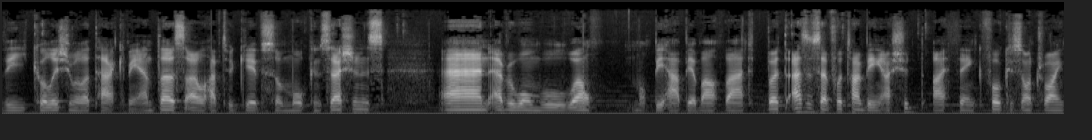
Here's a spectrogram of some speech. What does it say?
the coalition will attack me, and thus I will have to give some more concessions, and everyone will, well, not be happy about that. But as I said, for the time being, I should, I think, focus on trying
